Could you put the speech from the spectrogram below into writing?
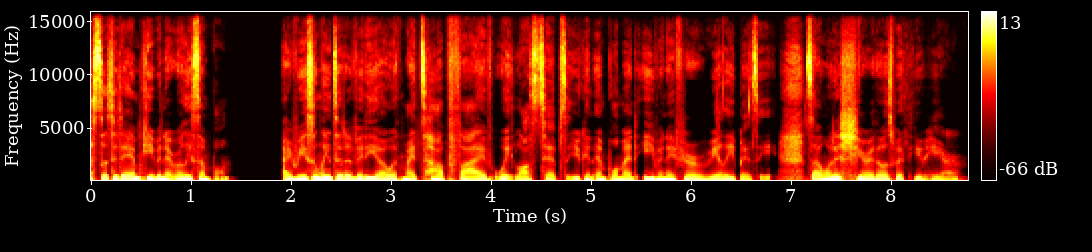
So today I'm keeping it really simple. I recently did a video with my top five weight loss tips that you can implement even if you're really busy. So I want to share those with you here.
